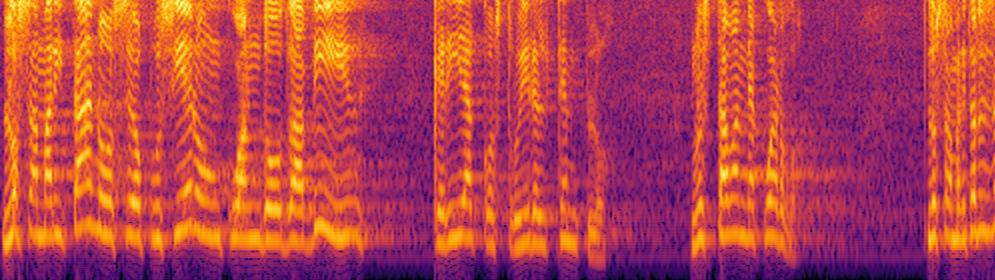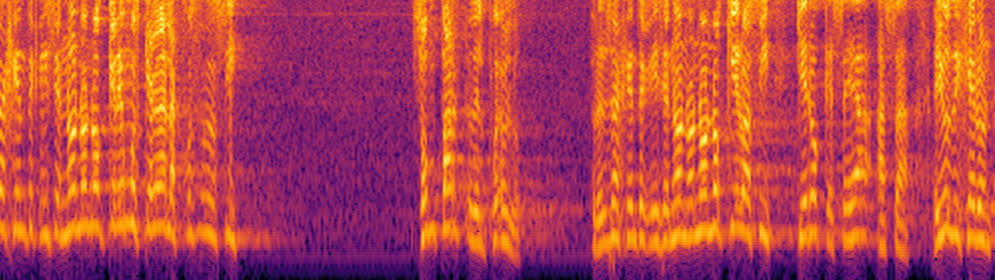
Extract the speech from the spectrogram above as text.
Los samaritanos se opusieron cuando David quería construir el templo. No estaban de acuerdo. Los samaritanos esa gente que dice, no, no, no queremos que hagan las cosas así. Son parte del pueblo. Pero esa gente que dice, no, no, no, no quiero así, quiero que sea así. Ellos dijeron,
